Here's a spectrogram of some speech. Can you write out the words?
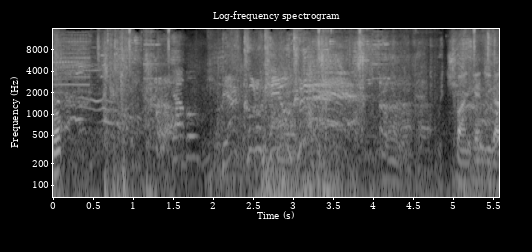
おっ。ワンゲンジが。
